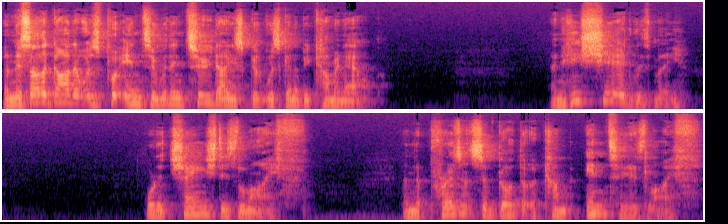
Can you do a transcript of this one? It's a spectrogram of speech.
And this other guy that was put into within two days was going to be coming out. And he shared with me what had changed his life and the presence of God that had come into his life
